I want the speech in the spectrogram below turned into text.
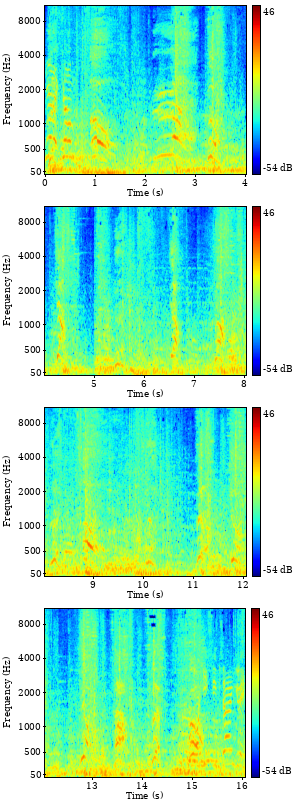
Here it comes! Oh, angry.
